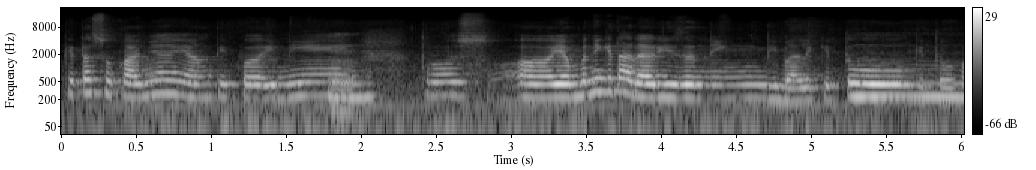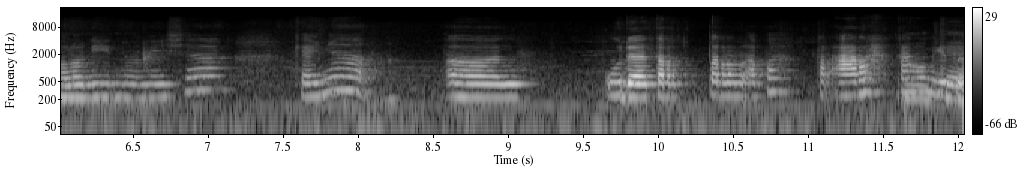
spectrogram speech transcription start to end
kita sukanya yang tipe ini. Hmm terus uh, yang penting kita ada reasoning di balik itu hmm. gitu kalau di Indonesia kayaknya uh, udah ter, ter apa terarahkan okay. gitu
